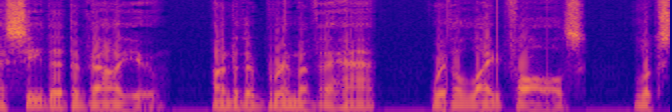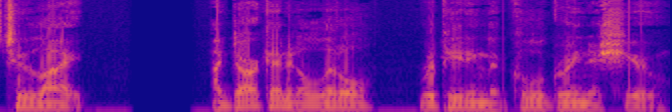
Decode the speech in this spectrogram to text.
I see that the value, under the brim of the hat, where the light falls, looks too light. I darken it a little, repeating the cool greenish hue.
